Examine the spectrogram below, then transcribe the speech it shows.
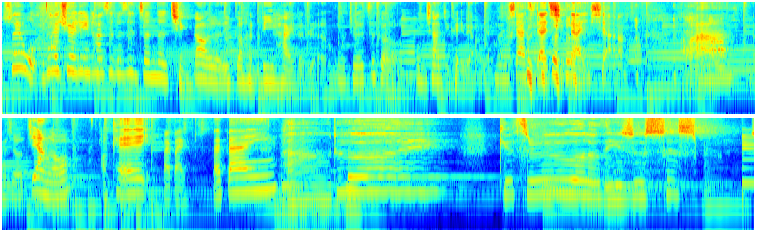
所以我不太确定他是不是真的请到了一个很厉害的人。我觉得这个我们下集可以聊聊，我们下集再期待一下。好啊，那就这样喽。OK，拜拜，拜拜。How do I get through all of these assessments?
